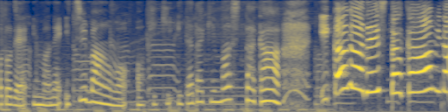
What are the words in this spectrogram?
ことで今ね1番をお聴きいただきましたがいかがでしたか？皆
